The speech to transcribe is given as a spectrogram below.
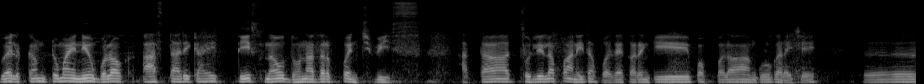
Welcome to my new blog आज तारीख आहे तीस नऊ दोन हजार पंचवीस. आता चुलीला पाणी तापवायचं आहे कारण की पप्पाला आंघोळ करायचे आहे तर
